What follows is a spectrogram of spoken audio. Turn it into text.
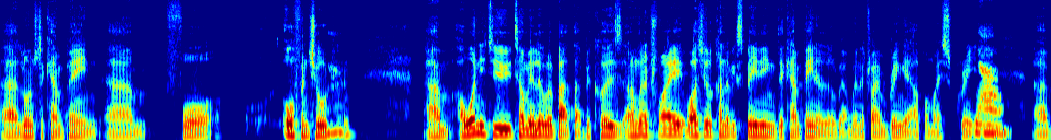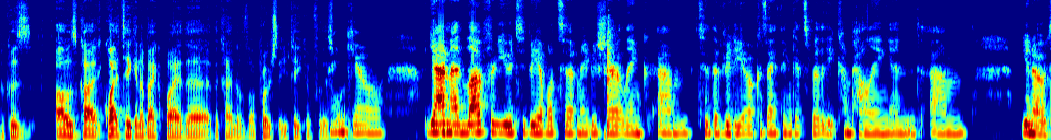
uh, launched a campaign um, for orphan children. Um, I want you to tell me a little bit about that because and I'm going to try whilst you're kind of explaining the campaign a little bit. I'm going to try and bring it up on my screen. Yeah. Uh, because I was quite quite taken aback by the the kind of approach that you've taken for this Thank one. Thank you yeah, and I'd love for you to be able to maybe share a link um, to the video because I think it's really compelling and um, you know it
